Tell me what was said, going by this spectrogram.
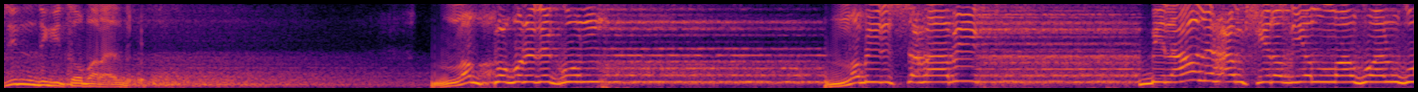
জিন্দিগিতেও বাড়ায় দেবে। লক্ষ্য করে দেখুন, নবীর সাহাবিক বিলাল রাদিয়াল্লাহু আনহু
